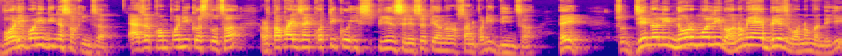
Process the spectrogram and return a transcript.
बढी पनि दिन सकिन्छ। एज अ कम्पनी कस्तो छ र तपाईँले चाहिँ कतिको एक्सपिरियन्स रहेछ त्यो अनुसार पनि दिन्छ है। सो जेनरली नर्मली भनौँ या एभरेज भनौँ भनेदेखि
